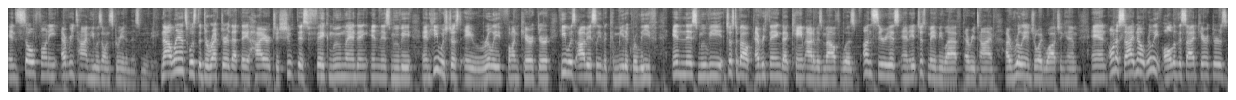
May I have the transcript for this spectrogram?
and so funny every time he was on screen in this movie. Now, Lance was the director that they hired to shoot this fake moon landing in this movie, and he was just a really fun character. He was obviously the comedic relief life in this movie. Just about everything that came out of his mouth was unserious and it just made me laugh every time. I really enjoyed watching him. And on a side note, really all of the side characters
